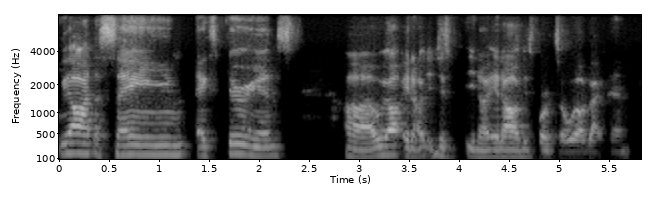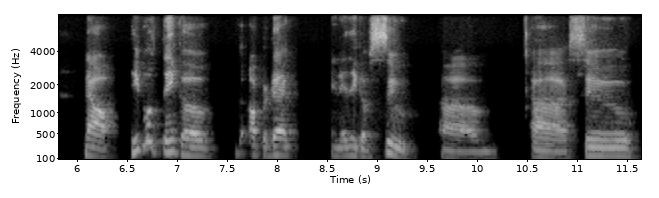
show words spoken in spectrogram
We all had the same experience. Uh, we all, you know, it just, you know, it all just worked so well back then. Now, people think of the upper deck and they think of Sue. Um, uh, Sue,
